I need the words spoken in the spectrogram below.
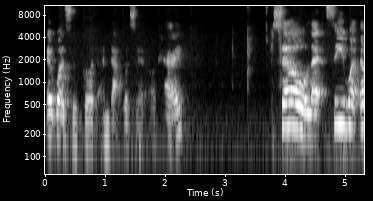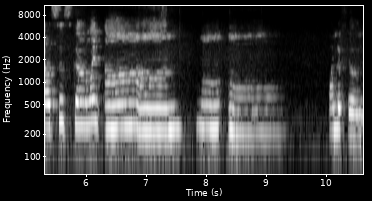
It wasn't good, and that was it, okay? So let's see what else is going on. Mm-mm. Wonderful,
